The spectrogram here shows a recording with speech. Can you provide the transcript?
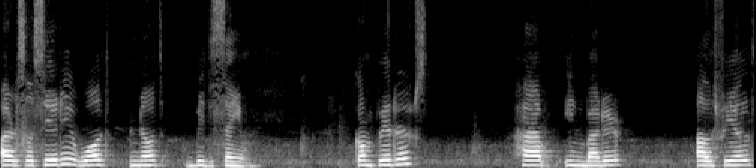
our society would not be the same. Computers have invaded all fields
